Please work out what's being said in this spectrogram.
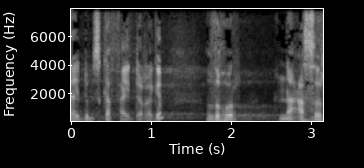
ላይ ድምፅ ከፍ አይደረግም። ዙሁር እና ዓስር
